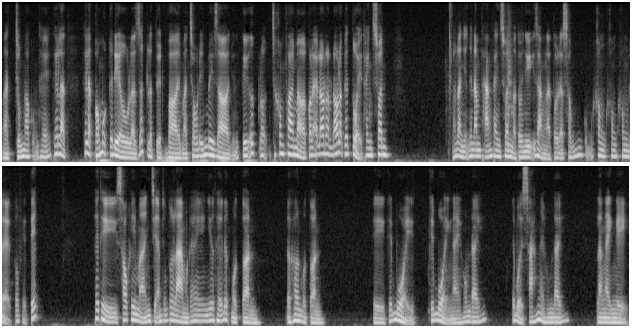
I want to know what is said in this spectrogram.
Và chúng nó cũng thế. Thế là Thế là có một cái điều là rất là tuyệt vời mà cho đến bây giờ những ký ức đó, chứ không phai mờ. Có lẽ đó là đó là cái tuổi thanh xuân. đó là những cái năm tháng thanh xuân mà tôi nghĩ rằng là tôi đã sống cũng không không không để tôi phải tiếc thế thì sau khi mà anh chị em chúng tôi làm cái như thế được một tuần được hơn một tuần thì cái buổi cái buổi ngày hôm đấy cái buổi sáng ngày hôm đấy là ngày nghỉ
